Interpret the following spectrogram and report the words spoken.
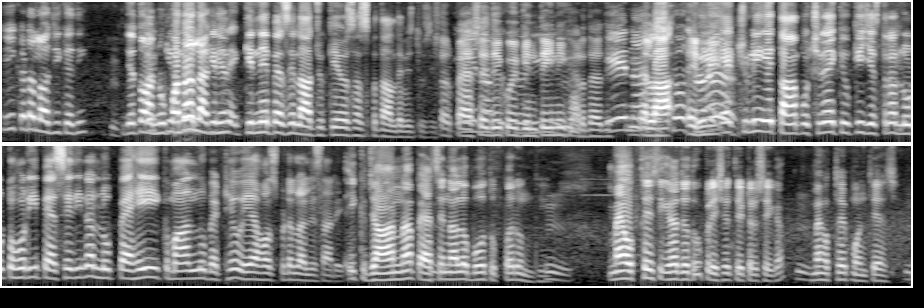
ਇਹ ਕਿਹੜਾ ਲੌਜੀਕ ਹੈ ਜੀ? ਜੇ ਤੁਹਾਨੂੰ ਪਤਾ ਲੱਗ ਗਿਆ ਕਿੰਨੇ ਕਿੰਨੇ ਪੈਸੇ ਲਾ ਚੁੱਕੇ ਹੋ ਇਸ ਹਸਪਤਾਲ ਦੇ ਵਿੱਚ ਤੁਸੀਂ? ਸਰ ਪੈਸੇ ਦੀ ਕੋਈ ਗਿਣਤੀ ਨਹੀਂ ਕਰਦਾ ਜੀ। ਐਕਚੁਅਲੀ ਇਹ ਤਾਂ ਪੁੱਛ ਰਹੇ ਹਾਂ ਕਿਉਂਕਿ ਜਿਸ ਤਰ੍ਹਾਂ ਲੁੱਟ ਹੋ ਰਹੀ ਪੈਸੇ ਦੀ ਨਾ ਲੋ ਪੈਸੇ ਹੀ ਕਮਾਨ ਨੂੰ ਬੈਠੇ ਹੋਏ ਆ ਹਸਪੀਟਲ ਵਾਲੇ ਸਾਰੇ। ਇੱਕ ਜਾਨ ਨਾ ਪੈਸੇ ਨਾਲੋਂ ਬਹੁਤ ਉੱਪਰ ਹੁੰਦੀ। ਹੈ। ਮੈਂ ਉੱਥੇ ਸੀਗਾ ਜਦੋਂ ਆਪਰੇਸ਼ਨ ਥੀਏਟਰ ਸੀਗਾ। ਮੈਂ ਉੱਥੇ ਪਹੁੰਚਿਆ ਸੀ।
